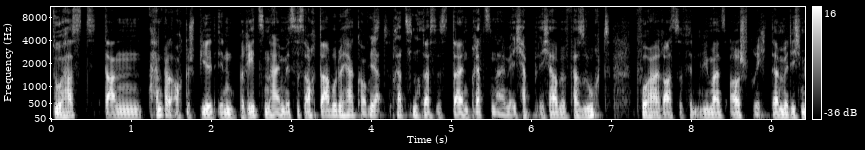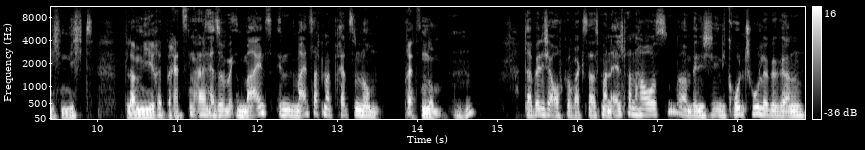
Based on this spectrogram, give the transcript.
Du hast dann Handball auch gespielt in Brezenheim. Ist es auch da, wo du herkommst? Ja, Bretzenheim. Das ist dein Bretzenheim. Ich, hab, ich habe versucht, vorher herauszufinden, wie man es ausspricht, damit ich mich nicht blamiere. Bretzenheim. Also in Mainz, in Mainz sagt man Bretzenum. Bretzenum. Mhm. Da bin ich aufgewachsen. Da ist mein Elternhaus. Dann bin ich in die Grundschule gegangen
